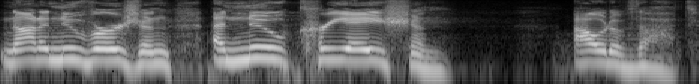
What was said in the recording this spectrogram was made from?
not a new version, a new creation out of that.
